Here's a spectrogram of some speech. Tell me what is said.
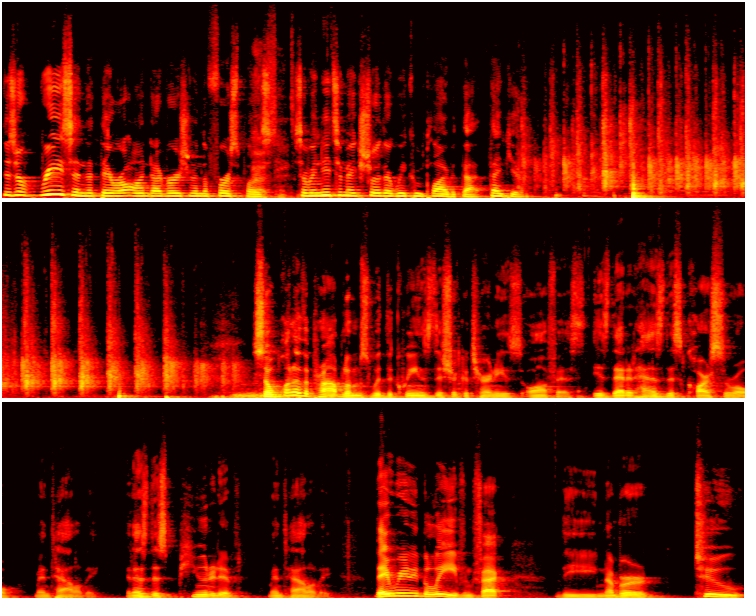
There's a reason that they were on diversion in the first place. So we need to make sure that we comply with that. Thank you. So one of the problems with the Queens District Attorney's office is that it has this carceral mentality. It has this punitive mentality. They really believe, in fact, the number two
